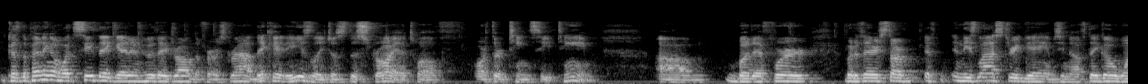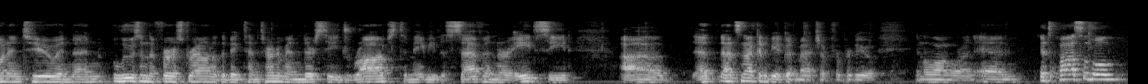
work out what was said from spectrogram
because depending on what seed they get and who they draw in the first round, they could easily just destroy a 12 or 13 seed team. Um, but if we're but if they start if in these last three games, you know, if they go one and two and then lose in the first round of the Big Ten tournament their seed drops to maybe the seven or eight seed, uh, that, that's not going to be a good matchup for Purdue in the long run. And it's possible,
